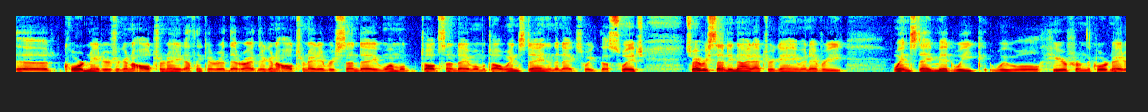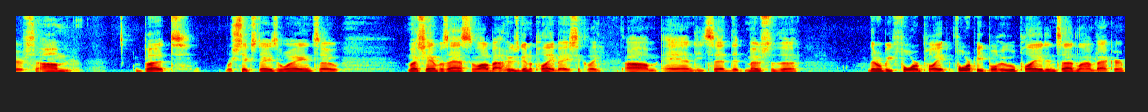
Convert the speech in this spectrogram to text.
the coordinators are going to alternate. I think I read that right. They're going to alternate every Sunday. One will talk Sunday and one will talk Wednesday, and then the next week they'll switch. So every Sunday night after a game and every Wednesday midweek, we will hear from the coordinators. Um, but we're six days away, and so Muschamp was asked a lot about who's going to play, basically. Um, and he said that most of the there will be four play four people who will play at inside linebacker.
